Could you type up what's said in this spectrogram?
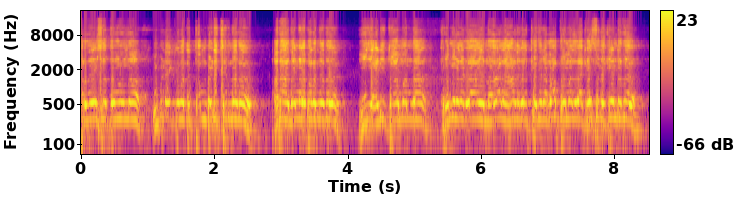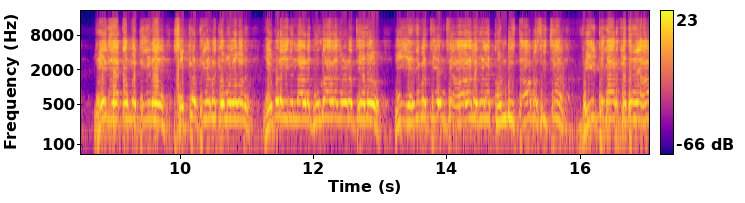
പ്രദേശത്തു നിന്ന് ഇവിടേക്ക് വന്ന് തമ്പടിച്ചിരുന്നത്. അതാ ഞങ്ങൾ പറഞ്ഞത്. ഈ അടിക്കാൻ വന്ന ക്രിമിനലുകളായ നാല് ആളുകൾക്കെതിരെ മാത്രമല്ല കേസെടുക്കേണ്ടത് ഏരിയ കമ്മിറ്റിയുടെ സെക്രട്ടറി അടക്കമുള്ളവർ എവിടെ ഇരുന്നാണ് ഗൂഢാലോചന നടത്തിയത്? ഈ എഴുപത്തിയഞ്ച് ആളുകളെ കൊണ്ട് താമസിച്ച വീട്ടുകാർക്കെതിരെ ആ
